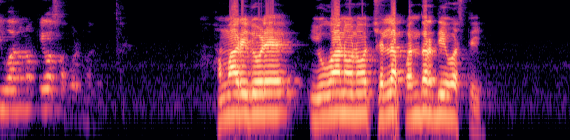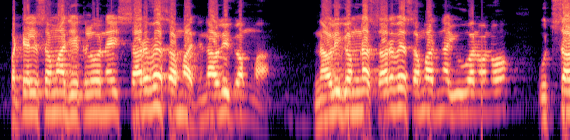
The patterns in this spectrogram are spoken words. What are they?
યુવાનોનો કેવો સપોર્ટ મળ્યો? અમારી જોડે યુવાનોનો છેલ્લા પંદર દિવસથી. પટેલ સમાજ એકલો નહીં સર્વે સમાજ નાવલી ગામમાં. નાવલી ગામના સર્વે સમાજના યુવાનોનો ઉત્સાહ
